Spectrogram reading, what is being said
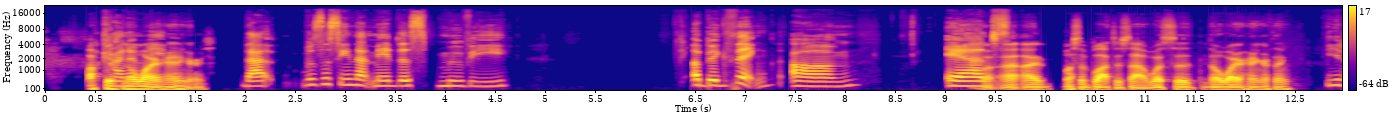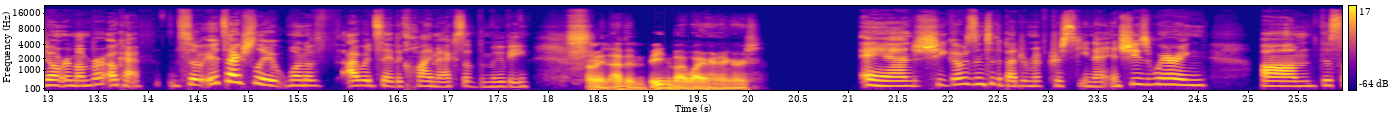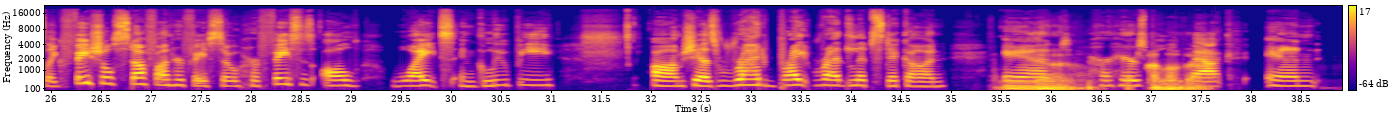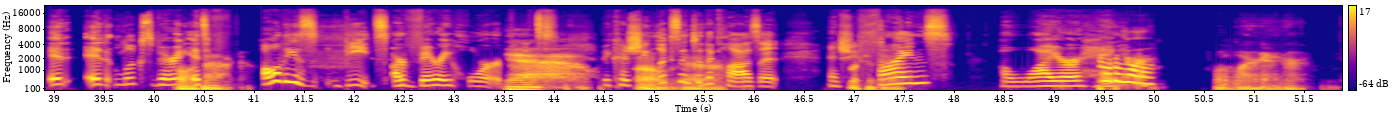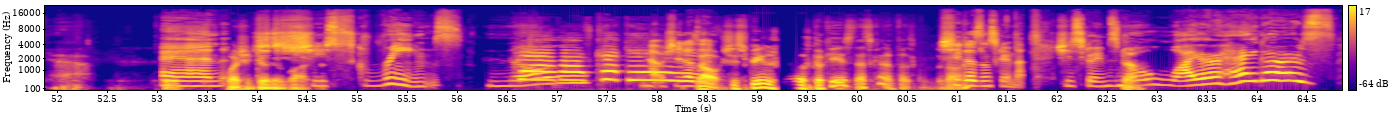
fuck is No Wire made Hangers? that was the scene that made this movie a big thing. Um, and I I must have blocked this out. What's the No Wire Hanger thing? You don't remember? Okay. So it's actually one of I would say, the climax of the movie. I mean, I've been beaten by wire hangers. And she goes into the bedroom of Christina, and she's wearing, um, this, like, facial stuff on her face, so her face is all white and gloopy. Um, she has red bright red lipstick on, Mm, and yeah. her hair's pulled back, and it it looks very Pull it it's back. All these beats are very horror beats Yeah. because she Oh, looks into the closet and she Look finds a wire hanger. What wire hanger? Yeah. And What'd she do to she screams, "No!" Grandma's cookies. No, she doesn't. Oh, she screams with cookies? That's kind of bizarre. She doesn't scream that. She screams, No. "No wire hangers!"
